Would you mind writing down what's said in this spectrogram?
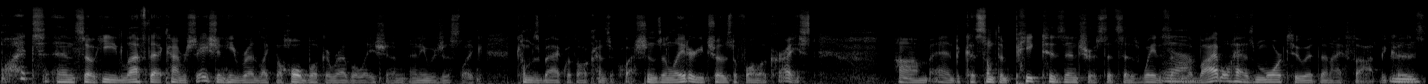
what? And so he left that conversation. He read like the whole book of Revelation, and he was just like comes back with all kinds of questions. And later he chose to follow Christ, um, and because something piqued his interest that says, wait a second, Yeah. the Bible has more to it than I thought. Because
